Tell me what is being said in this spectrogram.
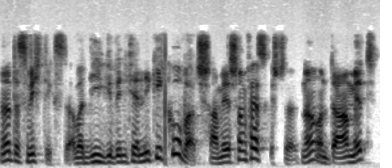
Ne, das Wichtigste. Aber die gewinnt ja Niki Kovac, haben wir schon festgestellt, ne? Und damit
